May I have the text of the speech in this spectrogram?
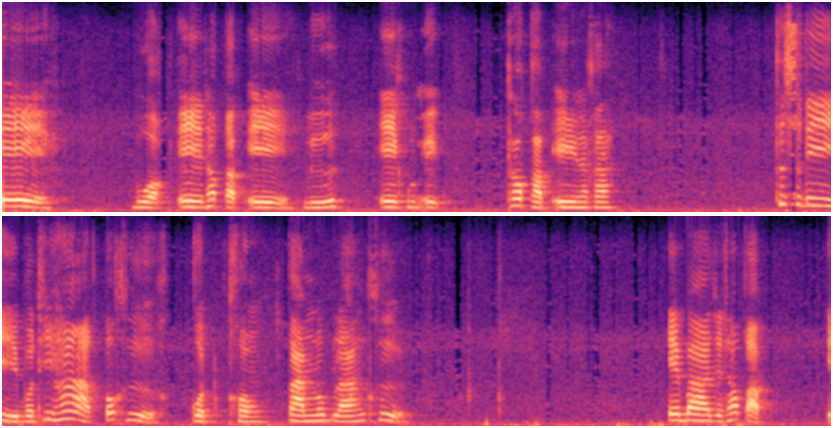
a บวก a เท่ากับ a หรือ a คูณ a เท่ากับ a นะคะ ทฤษฎีบทที่ 5 ก็คือกฎของการลบล้างคือ a bar จะเท่ากับ a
